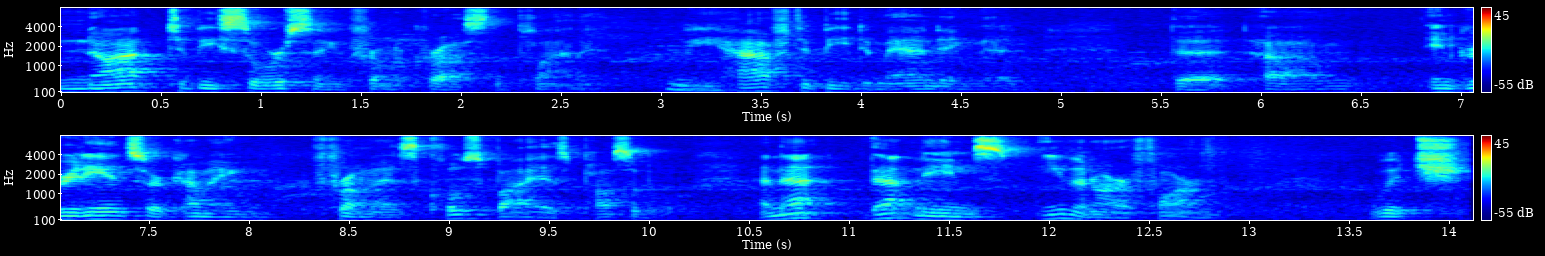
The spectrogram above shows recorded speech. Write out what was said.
not to be sourcing from across the planet. Mm. We have to be demanding that that um, ingredients are coming from as close by as possible, and that that means even our farm which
